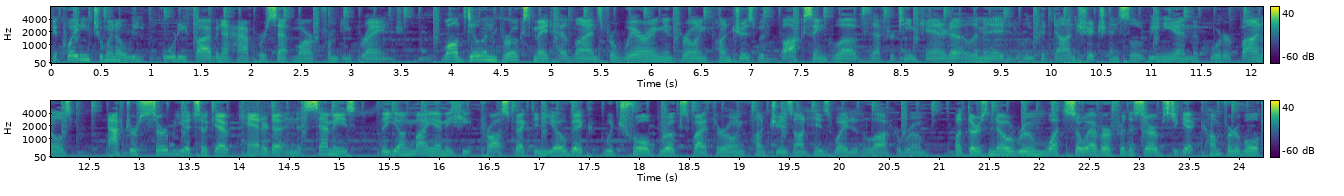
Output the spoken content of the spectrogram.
equating to an elite 45.5% mark from deep range. While Dillon Brooks made headlines for wearing and throwing punches with boxing gloves after Team Canada eliminated Luka Doncic and Slovenia in the quarterfinals, after Serbia took out Canada in the semis, the young Miami Heat prospect in Jovic would troll Brooks by throwing punches on his way to the locker room. But there's no room whatsoever for the Serbs to get comfortable,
